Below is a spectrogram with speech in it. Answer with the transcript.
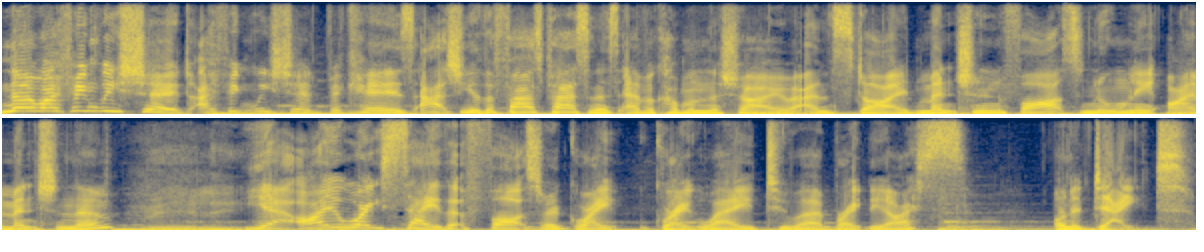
no, I think we should. I think we should because actually you're the first person that's ever come on the show and started mentioning farts. Normally I mention them. Really? Yeah, I always say that farts are a great, great way to uh, break the ice on a date.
